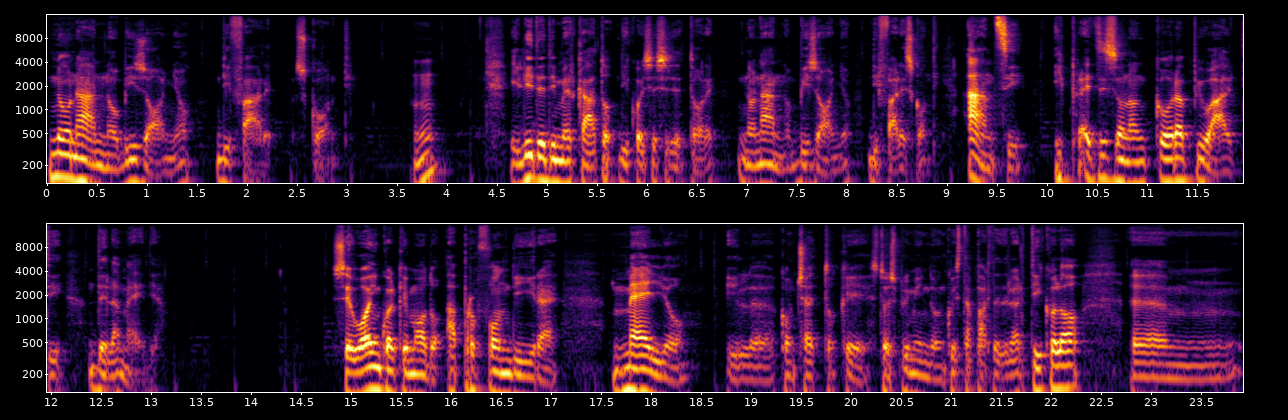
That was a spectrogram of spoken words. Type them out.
non hanno bisogno di fare sconti. Mm? I leader di mercato di qualsiasi settore non hanno bisogno di fare sconti, anzi i prezzi sono ancora più alti della media. Se vuoi in qualche modo approfondire meglio il concetto che sto esprimendo in questa parte dell'articolo, ehm,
